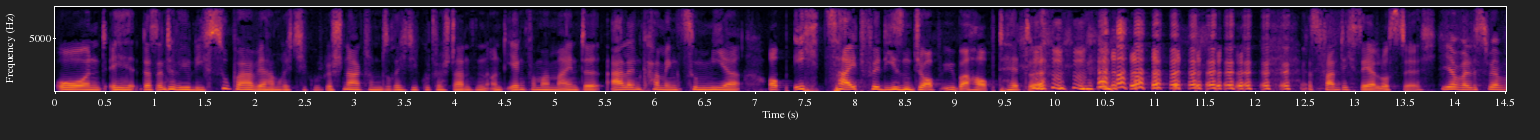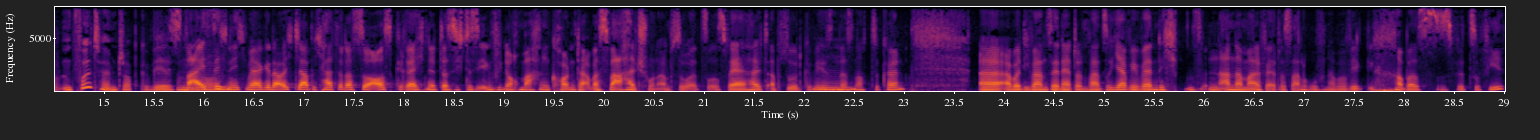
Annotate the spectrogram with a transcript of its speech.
Und eh, das Interview lief super, wir haben richtig gut geschnackt und uns richtig gut verstanden. Und irgendwann mal meinte Alan Cumming zu mir, ob ich Zeit für diesen Job überhaupt hätte. das fand ich sehr lustig. Ja, weil das wäre ein Fulltime-Job gewesen. Weiß ich nicht mehr genau. Ich glaube, ich hatte das so ausgerechnet, dass ich das irgendwie noch machen konnte, aber es war halt schon absurd. So, es wäre halt absurd gewesen, das noch zu können. Äh, aber die waren sehr nett und waren so, ja, wir werden dich ein andermal für etwas anrufen, aber wir, aber es, es wird zu viel.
